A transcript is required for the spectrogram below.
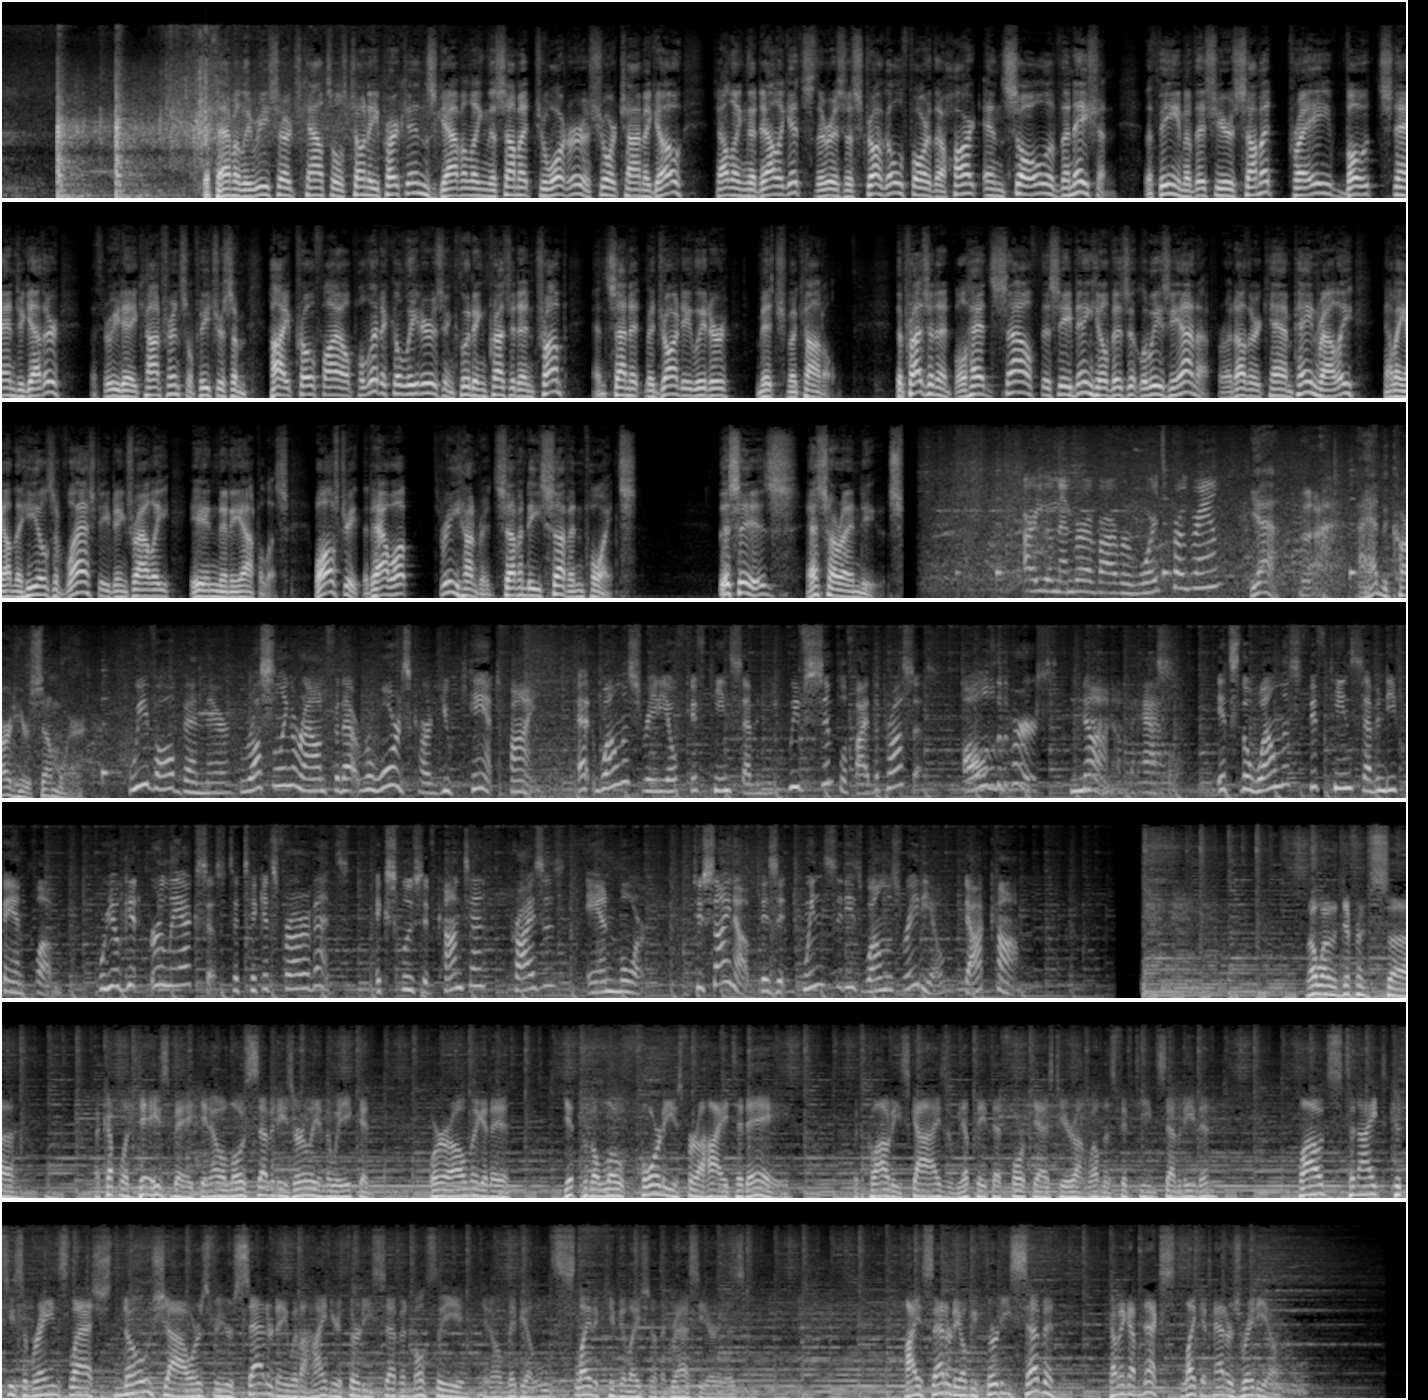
The Family Research Council's Tony Perkins gaveling the summit to order a short time ago, telling the delegates there is a struggle for the heart and soul of the nation. The theme of this year's summit, Pray, Vote, Stand Together. The three day conference will feature some high profile political leaders, including President Trump and Senate Majority Leader Mitch McConnell. The president will head south this evening. He'll visit Louisiana for another campaign rally coming on the heels of last evening's rally in Minneapolis. Wall Street, the Dow up 377 points. This is SRN News. Are you a member of our rewards program? Yeah, I had the card here somewhere. We've all been there, rustling around for that rewards card you can't find. At Wellness Radio 1570, we've simplified the process all of the perks, none of the hassle. It's the Wellness 1570 Fan Club, where you'll get early access to tickets for our events, exclusive content, prizes, and more. To sign up, visit TwinCitiesWellnessRadio.com. Well, what a difference uh, a couple of days make. You know, low 70s early in the week, and we're only going to get to the low 40s for a high today with cloudy skies as we update that forecast here on Wellness 1570. Then clouds tonight could see some rain slash snow showers for your Saturday with a high near 37. Mostly, you know, maybe a slight accumulation on the grassy areas. High Saturday only 37. Coming up next, Like It Matters Radio.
